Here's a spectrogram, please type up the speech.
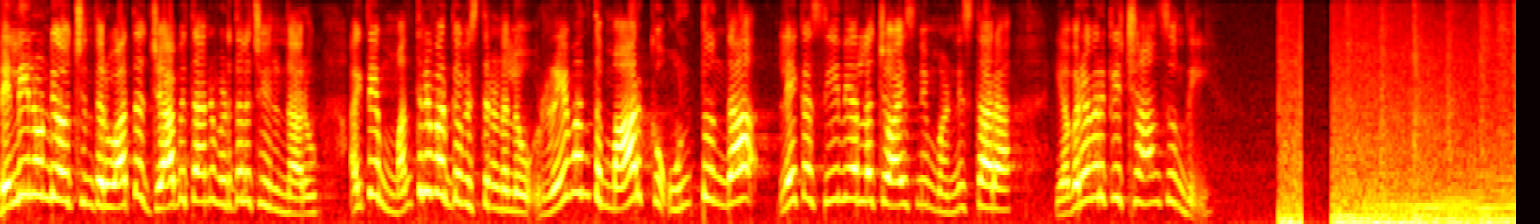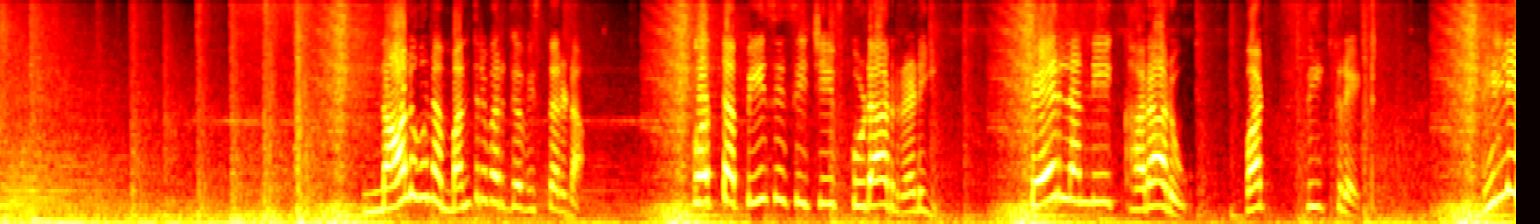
ఢిల్లీ నుండి వచ్చిన తర్వాత జాబితాను విడుదల చేయనున్నారు. అయితే మంత్రివర్గ విస్తరణలో రేవంత్ మార్క్ ఉంటుందా? లేక సీనియర్ల చాయిస్ని మన్నిస్తారా? ఎవరెవరికి ఛాన్స్ ఉంది? నాలుగున మంత్రివర్గ విస్తరణ. కొత్త పీసీసీ చీఫ్ కూడా రెడీ. పేర్లన్నీ ఖరారు బట్ సీక్రెట్. ఢిల్లీ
